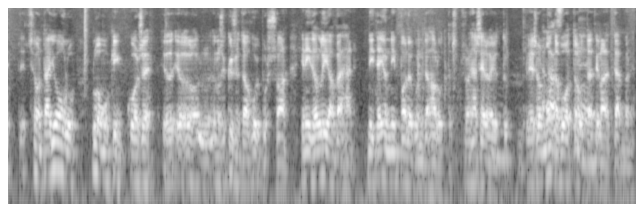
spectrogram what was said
Et, et se on tämä joulu, luomukinkku on se, jolloin se kysyntä on huipussaan, ja niitä on liian vähän. Niitä ei ole niin paljon kuin niitä haluttaisiin. Se on ihan selvä juttu. Ja se on ja monta tästä, vuotta ollut niin. tämä tilanne tämmöinen.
